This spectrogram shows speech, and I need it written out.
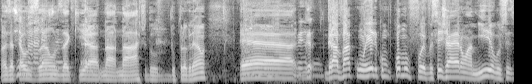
Nós até Demais, usamos né? aqui a- na, na arte do, do programa. É, verdade. gra- gravar com ele, como, como foi? Vocês já eram amigos?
